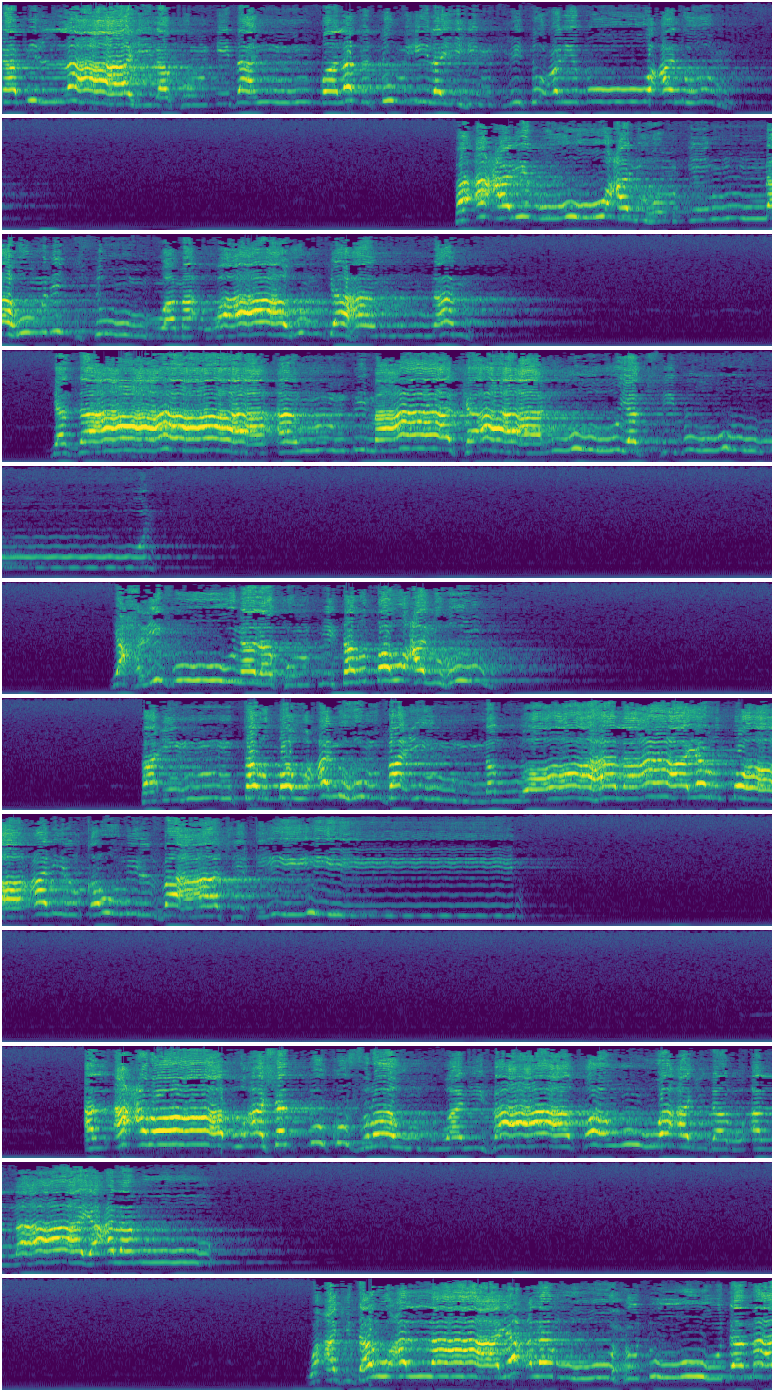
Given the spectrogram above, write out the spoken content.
يؤمنون بالله لكم إذا انقلبتم إليهم لتعرضوا عنهم فأعرضوا عنهم إنهم رجس ومأواهم جهنم جزاء بما كانوا يكسبون. يحلفون لكم لترضوا عنهم. فإن ترضوا عنهم فإن الله لا يرضى عن القوم الفاسقين الأعراض الأعراب أشد كفرا ونفاقا وأجدر أن لا يعلموا. وأجدر أن لا يعلموا حدود ما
